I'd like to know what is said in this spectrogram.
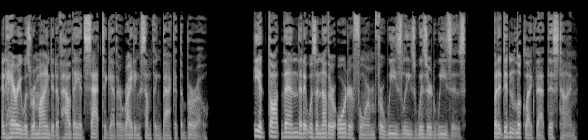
and Harry was reminded of how they had sat together writing something back at the burrow. He had thought then that it was another order form for Weasley's Wizard Wheezes, but it didn't look like that this time.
